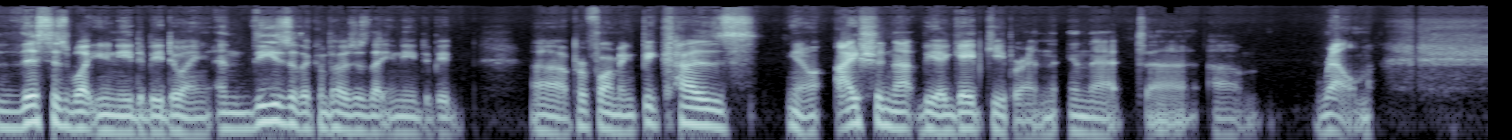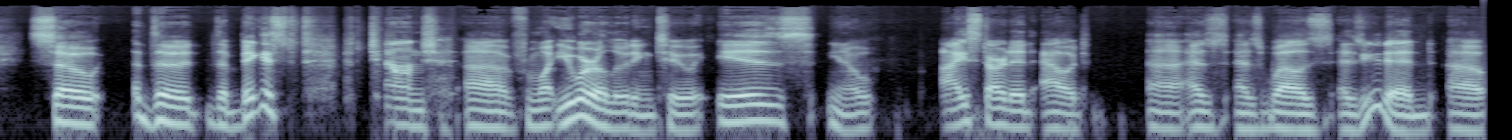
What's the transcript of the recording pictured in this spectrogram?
this is what you need to be doing and these are the composers that you need to be uh, performing because you know i should not be a gatekeeper in in that uh, um, realm. So the the biggest challenge uh, from what you were alluding to is you know i started out uh, as as well as as you did uh,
